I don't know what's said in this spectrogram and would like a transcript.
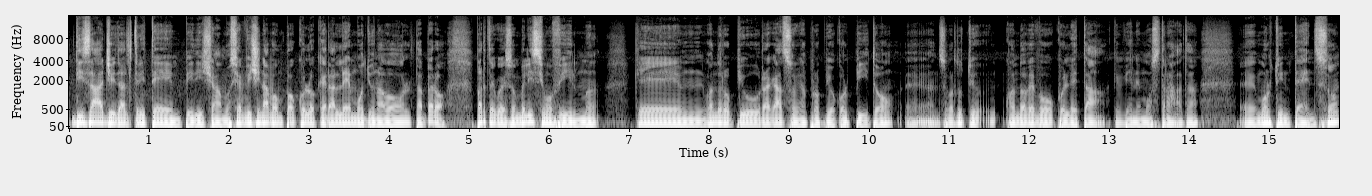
disagi d'altri tempi, diciamo, si avvicinava un po' a quello che era l'emo di una volta, però a parte questo, un bellissimo film che mh, quando ero più ragazzo mi ha proprio colpito, eh, soprattutto quando avevo quell'età che viene mostrata, eh, molto intenso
